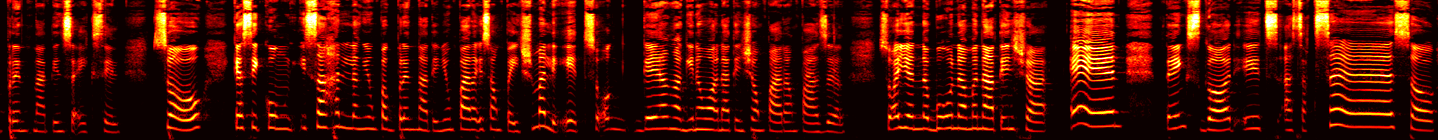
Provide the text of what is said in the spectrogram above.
pagka-print natin sa Excel. So, kasi kung isahan lang yung pag-print natin, yung parang isang page, maliit. So, gaya nga ginawa natin siyang parang puzzle. So, ayan, nabuo naman natin siya And thanks God, it's a success. So,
